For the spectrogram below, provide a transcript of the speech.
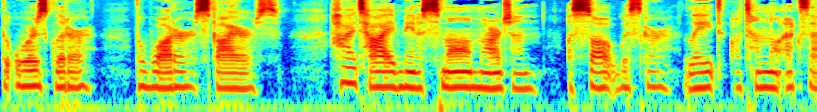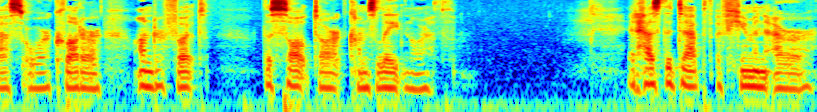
The oars glitter, the water spires. High tide made a small margin, a salt whisker, late autumnal excess or clutter underfoot the salt dark comes late north. It has the depth of human error,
